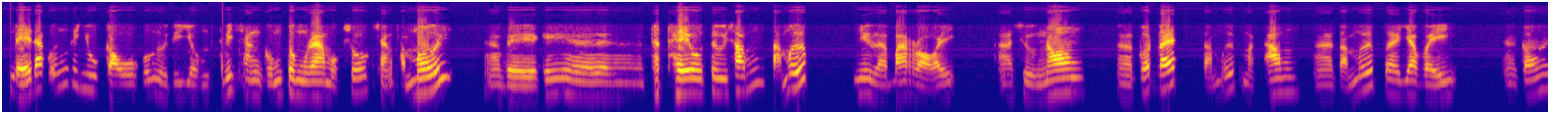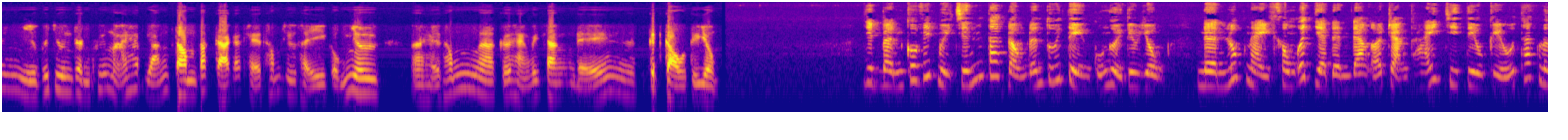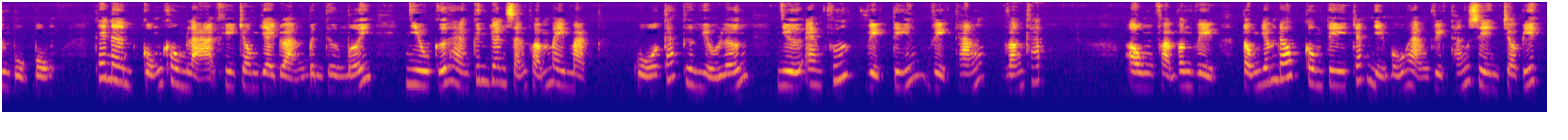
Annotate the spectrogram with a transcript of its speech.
Để đáp ứng cái nhu cầu của người tiêu dùng, Vitsan cũng tung ra một số sản phẩm mới à, về cái ờ, thịt heo tươi sống tẩm ướp như là ba rọi, à, sườn non, à, cốt lết, tẩm ướp mật ong, à, tẩm ướp à, gia vị. À, có nhiều cái chương trình khuyến mãi hấp dẫn trong tất cả các hệ thống siêu thị cũng như à, hệ thống à, cửa hàng với xăng để kích cầu tiêu dùng. Dịch bệnh COVID-19 tác động đến túi tiền của người tiêu dùng, nên lúc này không ít gia đình đang ở trạng thái chi tiêu kiểu thắt lưng buộc bụng. Thế nên cũng không lạ khi trong giai đoạn bình thường mới, nhiều cửa hàng kinh doanh sản phẩm may mặc của các thương hiệu lớn như An Phước, Việt Tiến, Việt Thắng vắng khách. Ông Phạm Văn Việt, Tổng Giám đốc Công ty Trách nhiệm hữu hạn Việt Thắng Sinh cho biết,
